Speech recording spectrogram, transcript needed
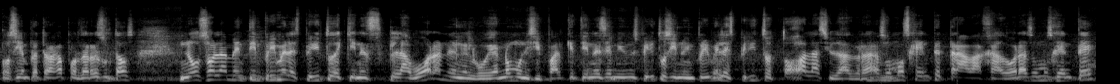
o, siempre trabaja por dar resultados, no solamente imprime el espíritu de quienes laboran en el gobierno municipal que tiene ese mismo espíritu, sino imprime el espíritu de toda la ciudad, ¿verdad? Uh -huh. Somos gente trabajadora, somos gente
